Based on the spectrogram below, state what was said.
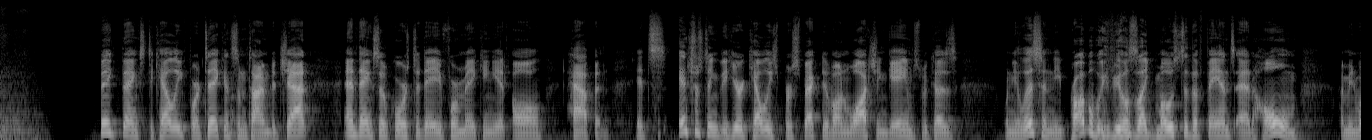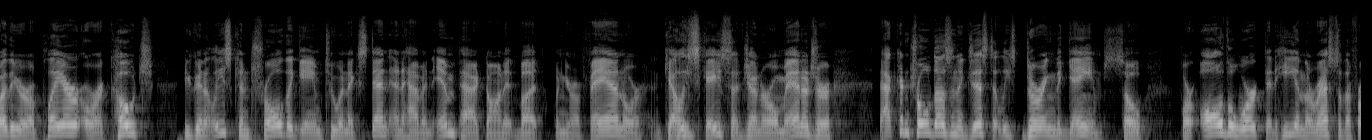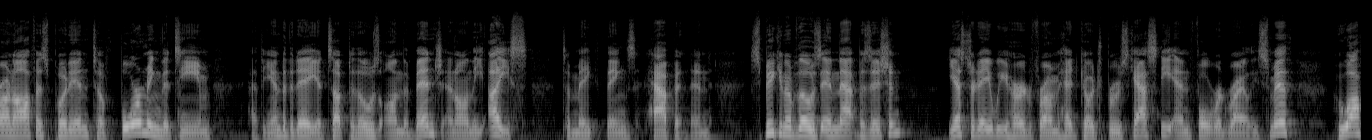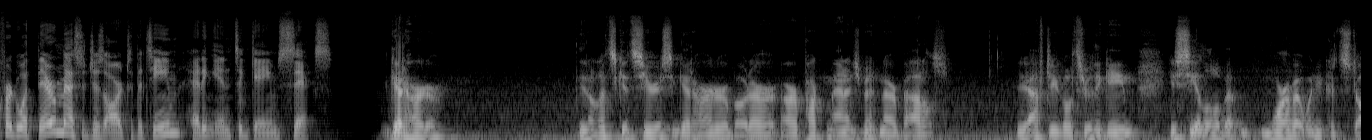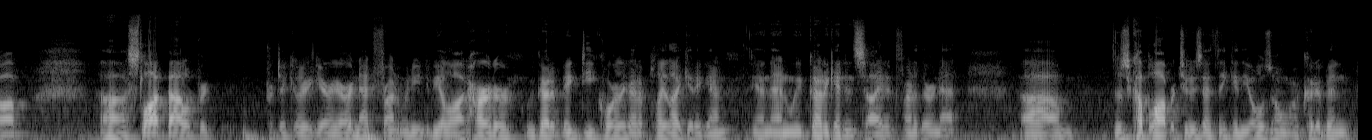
Big thanks to Kelly for taking some time to chat, and thanks, of course, to Dave for making it all happen. It's interesting to hear Kelly's perspective on watching games because when you listen, he probably feels like most of the fans at home. I mean, whether you're a player or a coach, you can at least control the game to an extent and have an impact on it. But when you're a fan, or in Kelly's case, a general manager, that control doesn't exist, at least during the games. So, for all the work that he and the rest of the front office put into forming the team, at the end of the day, it's up to those on the bench and on the ice to make things happen. And speaking of those in that position, yesterday we heard from head coach Bruce Cassidy and forward Riley Smith, who offered what their messages are to the team heading into game six. Get harder you know, let's get serious and get harder about our, our puck management and our battles. After you go through the game, you see a little bit more of it when you could stop. Uh, slot battle, particularly Gary, our net front, we need to be a lot harder. We've got a big decor, they got to play like it again, and then we've got to get inside in front of their net. Um, there's a couple opportunities I think in the ozone where we could have been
